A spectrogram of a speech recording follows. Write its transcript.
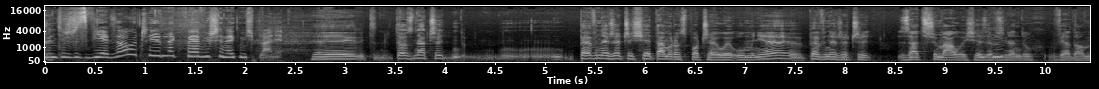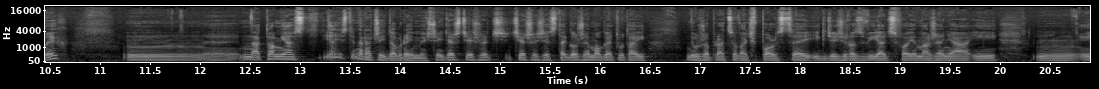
Będziesz zwiedzał, czy jednak pojawisz się na jakimś planie? Yy, To, znaczy, pewne rzeczy się tam rozpoczęły u mnie, pewne rzeczy zatrzymały się ze względów wiadomych. Mm, yy, Natomiast ja jestem raczej dobrej myśli i też cieszę, cieszę się z tego, że mogę tutaj dużo pracować w Polsce i gdzieś rozwijać swoje marzenia i, mm, i,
